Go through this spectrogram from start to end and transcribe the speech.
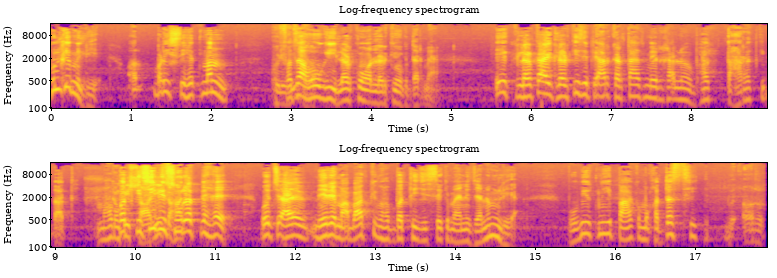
खुल के मिलिए और बड़ी सेहतमंद फजा होगी लड़कों और लड़कियों के दरमियान। एक लड़का एक लड़की से प्यार करता है तो मेरे ख्याल में बहुत तहारत की बात है। मोहब्बत किसी भी सूरत में है वो चाहे मेरे माँ बाप की मोहब्बत थी जिससे कि मैंने जन्म लिया। वो भी उतनी पाक मुकदस थी और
